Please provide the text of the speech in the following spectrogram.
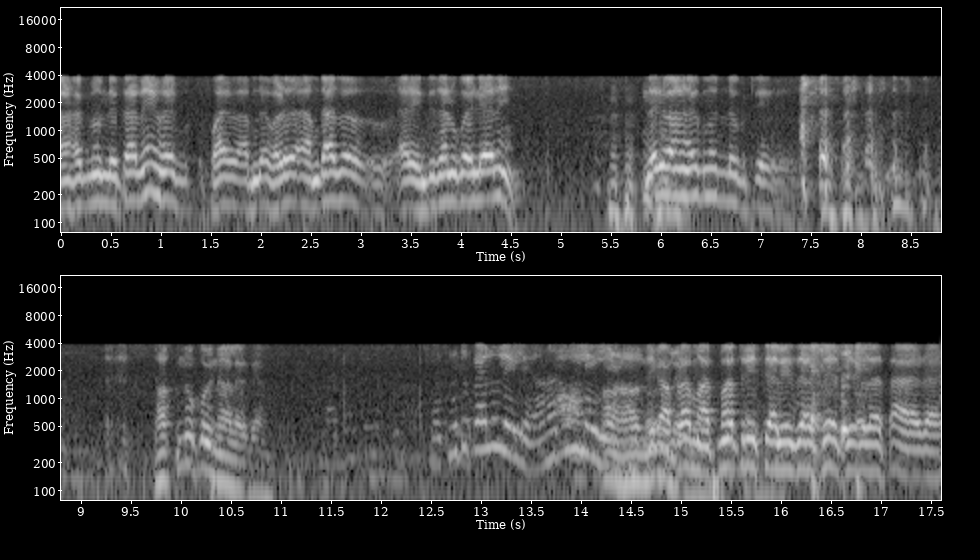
અણહકનું લેતા નહીં હોય અમદાવાદ, અરે હિન્દુસ્તાન કોઈ લે નહીં. દરેક અણહકનું જ લોક છે. હકનું કોઈ ના લે ત્યાં હકનું તો પહેલું લઈ લે અણહકનું લઈ લે અણહકનું એક આપણા મહાત્મા ત્રીસ ચાલીસ હજાર છે તે બધા સારા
